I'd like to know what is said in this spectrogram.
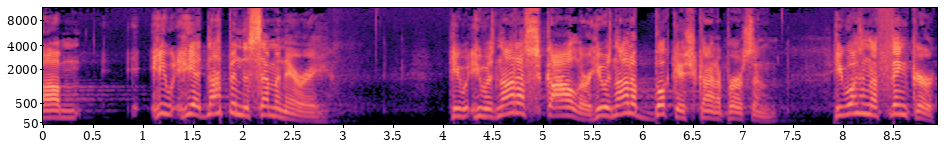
Um, he, he had not been to seminary. He, he was not a scholar. He was not a bookish kind of person. He wasn't a thinker.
